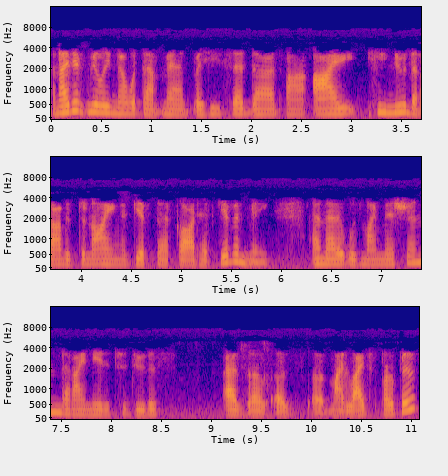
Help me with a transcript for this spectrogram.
And I didn't really know what that meant, but he said that uh, I he knew that I was denying a gift that God had given me, and that it was my mission that I needed to do this as a, as uh my life's purpose.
